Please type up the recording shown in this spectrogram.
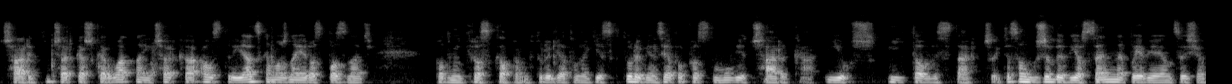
czarki, czarka szkarłatna i czarka austriacka, można je rozpoznać pod mikroskopem, który gatunek jest który, więc ja po prostu mówię czarka i już, i to wystarczy. I to są grzyby wiosenne, pojawiające się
